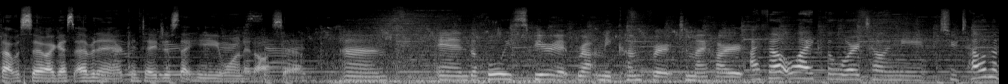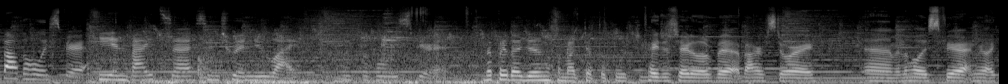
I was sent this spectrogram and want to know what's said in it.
that was so I guess evident or contagious that he wanted also. Um, and the Holy Spirit brought me comfort to my heart. I felt like the Lord telling me to tell him about the Holy Spirit. He invites us into a new life with the Holy Spirit. Paige just shared a little bit about her story um, and the Holy Spirit, and we're like,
